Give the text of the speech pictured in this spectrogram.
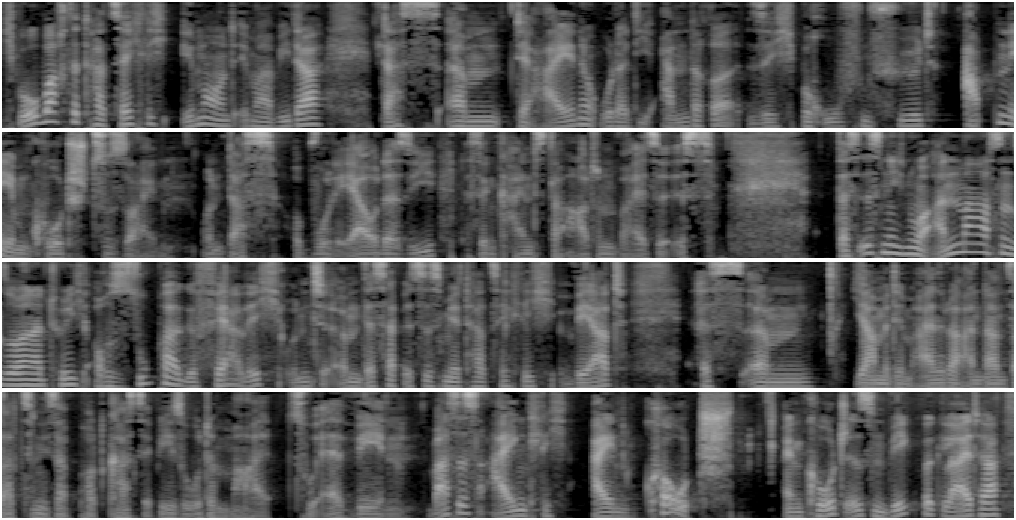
Ich beobachte tatsächlich immer und immer wieder, dass ähm, der eine oder die andere sich berufen fühlt, Abnehmcoach zu sein. Und das, obwohl er oder sie das in keinster Art und Weise ist. Das ist nicht nur anmaßen, sondern natürlich auch super gefährlich und ähm, deshalb ist es mir tatsächlich wert, es ähm, ja mit dem einen oder anderen Satz in dieser Podcast-Episode mal zu erwähnen. Was ist eigentlich ein Coach? Ein Coach ist ein Wegbegleiter,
